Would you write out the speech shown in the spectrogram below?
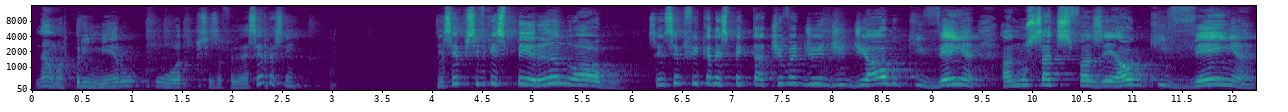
Não, mas primeiro o outro precisa fazer. É sempre assim. A gente sempre fica esperando algo. A gente sempre fica na expectativa de, de, de algo que venha a nos satisfazer, algo que venha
